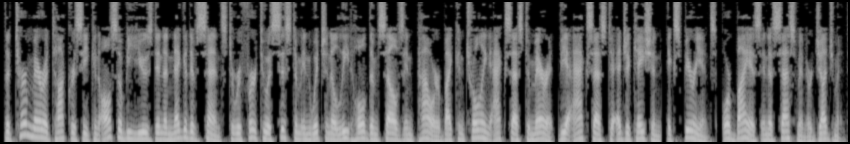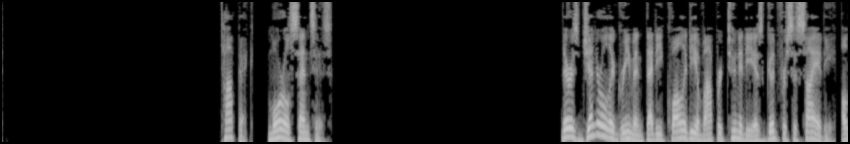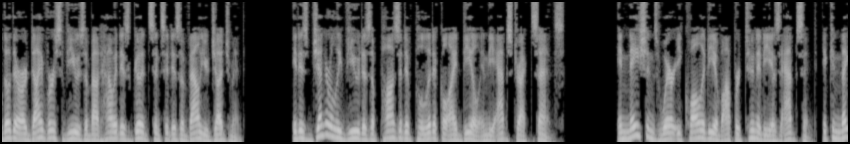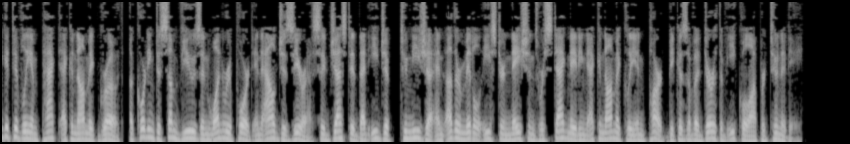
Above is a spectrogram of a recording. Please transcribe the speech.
The term meritocracy can also be used in a negative sense to refer to a system in which an elite hold themselves in power by controlling access to merit via access to education, experience, or bias in assessment or judgment. Moral senses There is general agreement that equality of opportunity is good for society, although there are diverse views about how it is good since it is a value judgment. It is generally viewed as a positive political ideal in the abstract sense. In nations where equality of opportunity is absent, it can negatively impact economic growth. According to some views, and one report in Al Jazeera suggested that Egypt, Tunisia, and other Middle Eastern nations were stagnating economically in part because of a dearth of equal opportunity.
